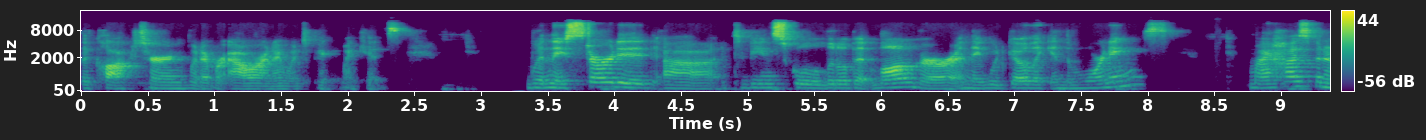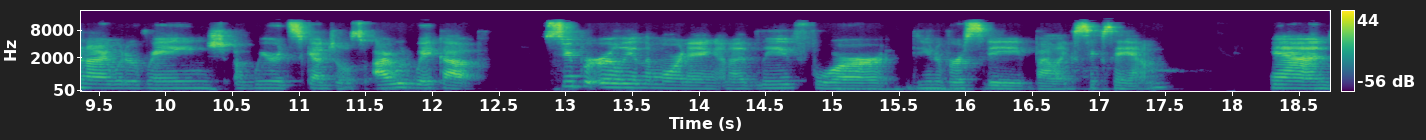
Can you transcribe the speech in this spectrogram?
the clock turned whatever hour and I went to pick my kids when they started uh, to be in school a little bit longer and they would go like in the mornings, my husband and I would arrange a weird schedule. So I would wake up super early in the morning and I'd leave for the university by like 6 a.m. And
